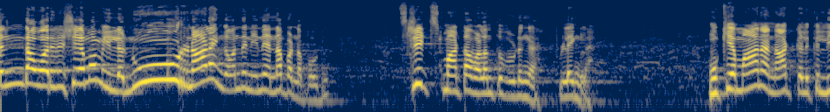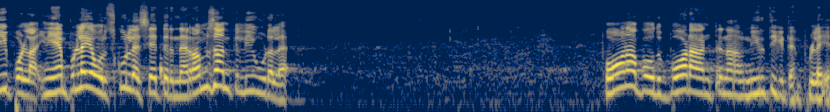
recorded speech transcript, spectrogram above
எந்த ஒரு விஷயமும் இல்லை. நூறு நாள் இங்க வந்து நின்று என்ன பண்ண போகுது? ஸ்ட்ரீட் ஸ்மார்ட்டாக வளர்த்து விடுங்க பிள்ளைங்கள. முக்கியமான நாட்களுக்கு லீவ் போடலாம். என் பிள்ளைய ஒரு ஸ்கூலில் சேர்த்துருந்தேன். ரம்ஜானுக்கு லீவ் விடலை. போனால் போகுது போடான்ட்டு நான் நிறுத்திக்கிட்டேன் பிள்ளைய.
